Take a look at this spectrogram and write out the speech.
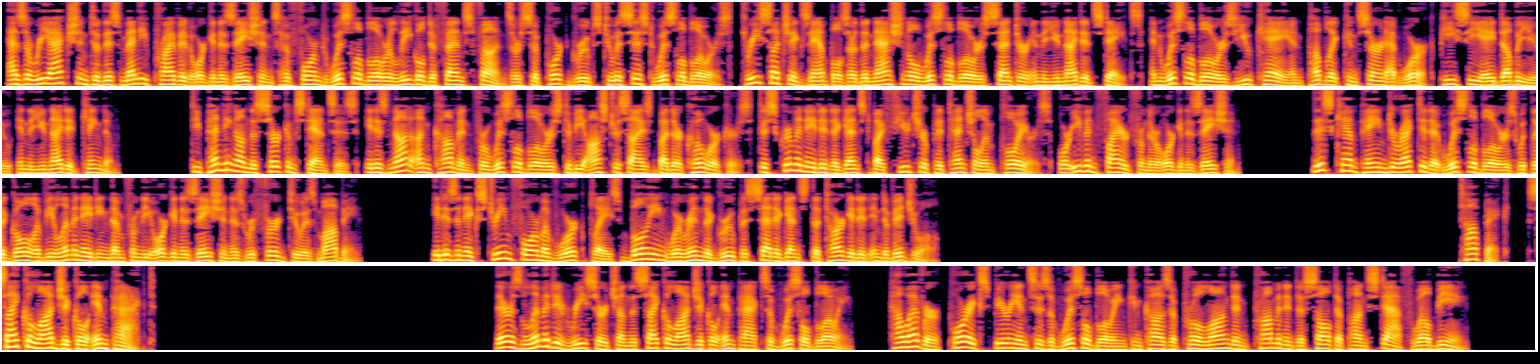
As a reaction to this many private organizations have formed whistleblower legal defense funds or support groups to assist whistleblowers. Three such examples are the National Whistleblowers Center in the United States, and Whistleblowers UK and Public Concern at Work PCAW in the United Kingdom. Depending on the circumstances, it is not uncommon for whistleblowers to be ostracized by their coworkers, discriminated against by future potential employers, or even fired from their organization. This campaign directed at whistleblowers with the goal of eliminating them from the organization is referred to as mobbing. It is an extreme form of workplace bullying wherein the group is set against the targeted individual. Psychological impact There is limited research on the psychological impacts of whistleblowing. However, poor experiences of whistleblowing can cause a prolonged and prominent assault upon staff well-being.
